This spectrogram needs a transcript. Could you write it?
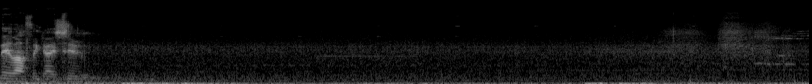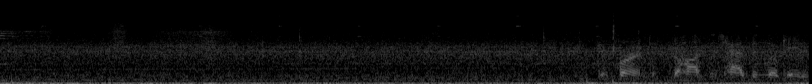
They lost a guy too. Confirmed. The hostage has been located.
